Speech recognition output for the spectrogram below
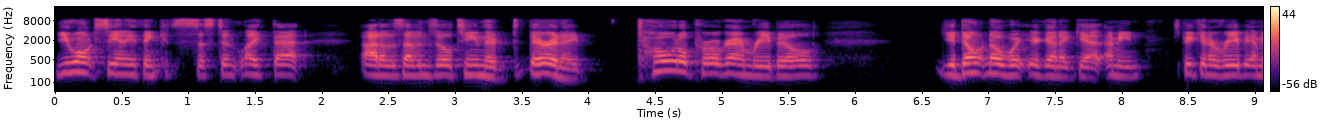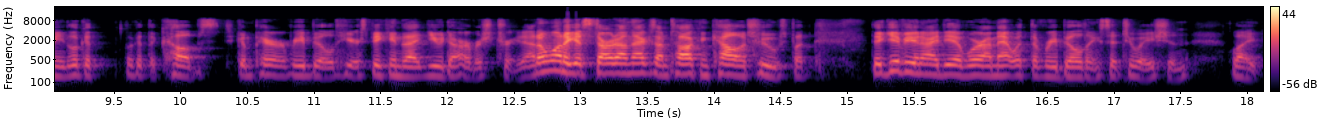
You won't see anything consistent like that out of the Evansville team. They're they're in a total program rebuild. You don't know what you're gonna get. I mean, speaking of rebuild, I mean look at look at the Cubs to compare a rebuild here. Speaking of that Yu Darvish trade, I don't want to get started on that because I'm talking college hoops, but they give you an idea of where I'm at with the rebuilding situation. Like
